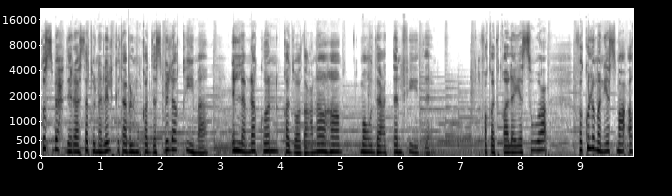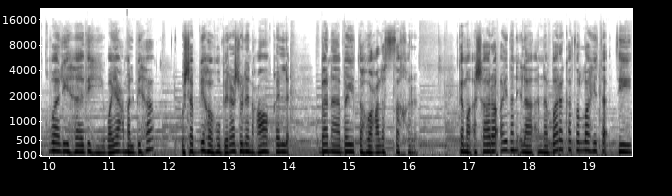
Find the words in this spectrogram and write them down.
تصبح دراستنا للكتاب المقدس بلا قيمة إن لم نكن قد وضعناها موضع التنفيذ. فقد قال يسوع فكل من يسمع أقوالي هذه ويعمل بها أشبهه برجل عاقل بنى بيته على الصخر. كما أشار أيضا إلى أن بركة الله تأتي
